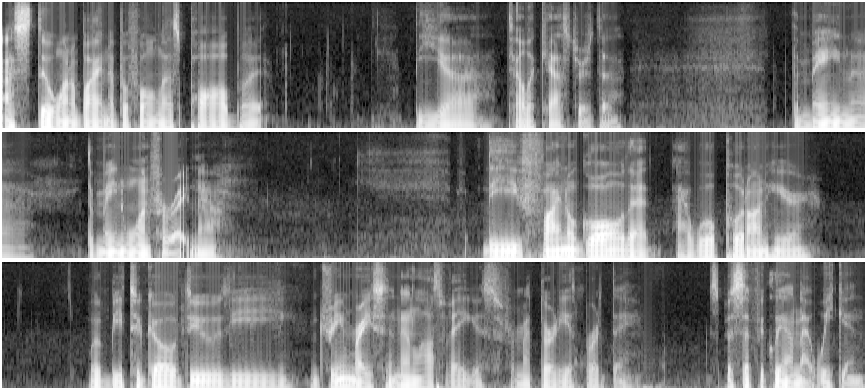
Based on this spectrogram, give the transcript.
I still want to buy an Epiphone Les Paul, but the uh, Telecaster's the the main uh, the main one for right now. The final goal that I will put on here would be to go do the dream racing in Las Vegas for my 30th birthday, specifically on that weekend.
